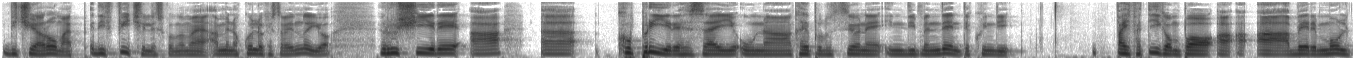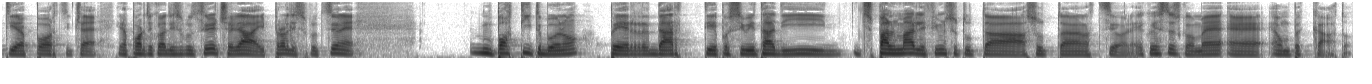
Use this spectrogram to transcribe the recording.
vicino a Roma. È, difficile, secondo me, almeno quello che sto vedendo io, riuscire a uh, coprire se sei una casa di produzione indipendente, quindi fai fatica un po' a, a, a avere molti rapporti, cioè i rapporti con la distribuzione ce li hai, però la distribuzione un po' titubono per darti possibilità di spalmare il film su tutta, su tutta la nazione e questo secondo me è, è un peccato.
